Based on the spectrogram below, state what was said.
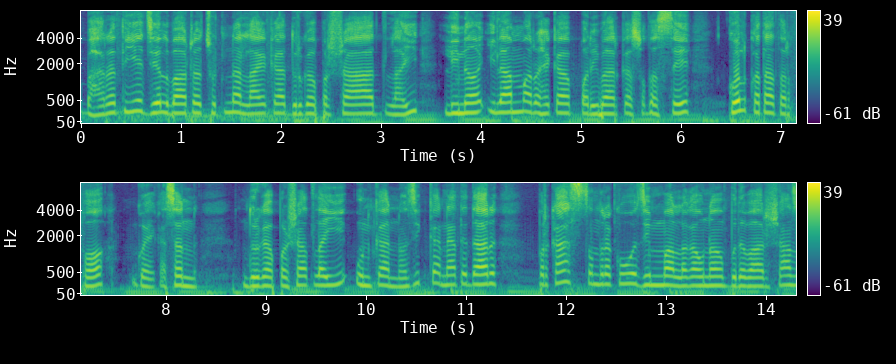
भारतीय जेलबाट छुट्न लागेका दुर्गा प्रसादलाई लिन इलाममा रहेका परिवारका सदस्य कोलकातातर्फ गएका छन्। दुर्गा प्रसादलाई उनका नजिकका नातेदार प्रकाश चन्द्रको जिम्मा लगाउन बुधबार साँझ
